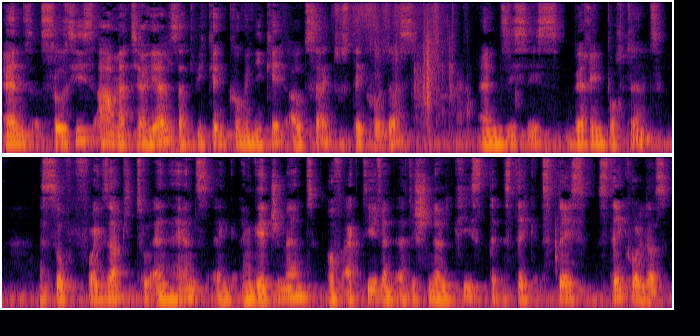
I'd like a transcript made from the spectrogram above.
And so these are materials that we can communicate outside to stakeholders. And this is very important. So, for example, to enhance engagement of active and additional key stake, space stakeholders.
